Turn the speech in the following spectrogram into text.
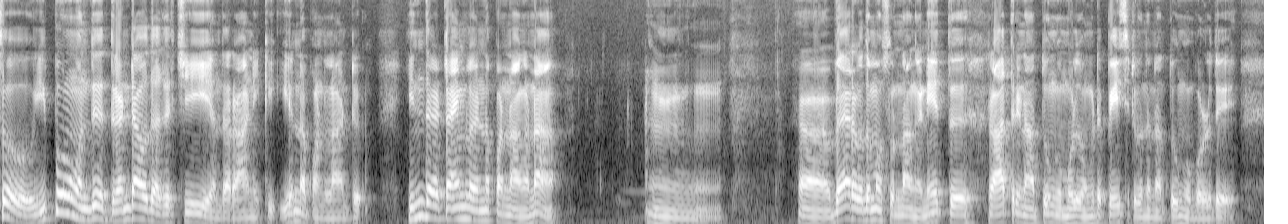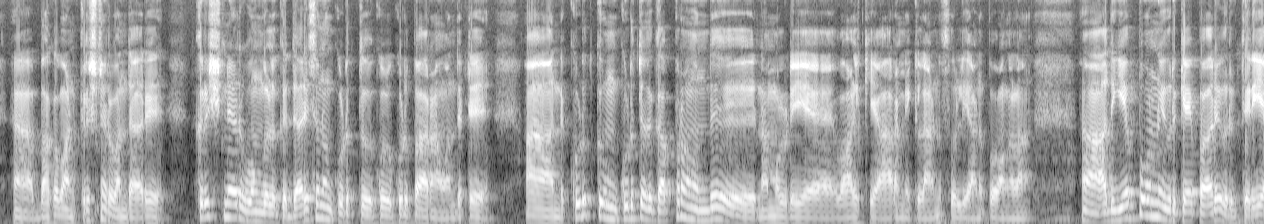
ஸோ இப்போவும் வந்து ரெண்டாவது அதிர்ச்சி அந்த ராணிக்கு. என்ன பண்ணலான்ட்டு. இந்த டைமில் என்ன பண்ணாங்கன்னா வேறு விதமாக சொன்னாங்க. நேற்று ராத்திரி நான் தூங்கும்பொழுது உங்கள்கிட்ட பேசிட்டு வந்து நான் தூங்கும் பொழுது பகவான் கிருஷ்ணர் வந்தார். கிருஷ்ணர் உங்களுக்கு தரிசனம் கொடுத்து கொடுப்பாராம் வந்துட்டு. அந்த கொடுக்கும் கொடுத்ததுக்கப்புறம் வந்து நம்மளுடைய வாழ்க்கையை ஆரம்பிக்கலான்னு சொல்லி அனுப்புவாங்களாம். அது எப்போன்னு இவர் கேட்பார் இவருக்கு தெரிய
